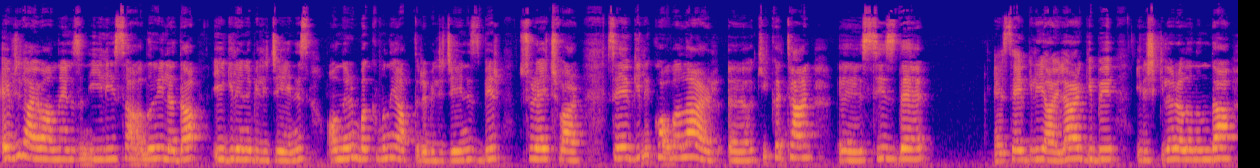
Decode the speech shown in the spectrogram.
Evcil hayvanlarınızın iyiliği sağlığıyla da ilgilenebileceğiniz, onların bakımını yaptırabileceğiniz bir süreç var. Sevgili kovalar, e, hakikaten e, siz de E, sevgili yaylar gibi ilişkiler alanında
